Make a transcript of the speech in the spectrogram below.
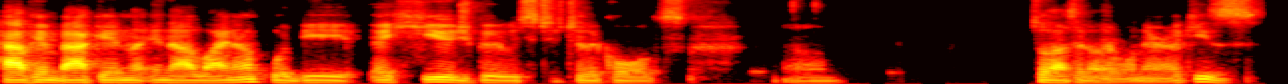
have him back in in that lineup would be a huge boost to the Colts. Um, so that's another one there. Like he's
